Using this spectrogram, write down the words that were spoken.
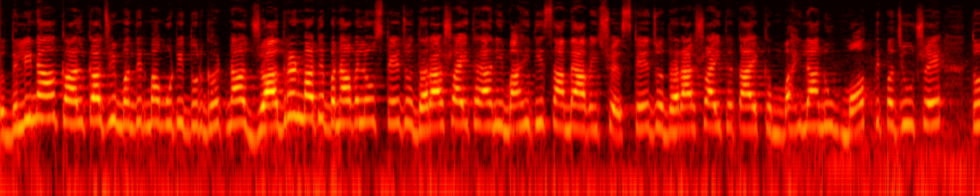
તો દિલ્હીના કાલકાજી મંદિરમાં મોટી દુર્ઘટના જાગરણ માટે બનાવેલો સ્ટેજ ધરાશાયી થયાની માહિતી સામે આવી છે. સ્ટેજ ધરાશાયી થતા એક મહિલાનું મોત નીપજ્યું છે. તો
